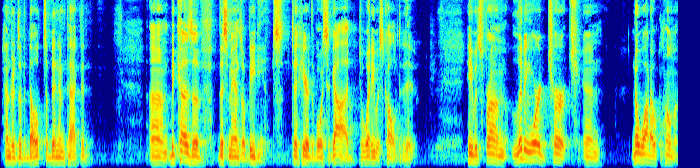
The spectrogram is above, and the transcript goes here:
hundreds of adults have been impacted um, because of this man's obedience to hear the voice of God to what he was called to do. He was from Living Word Church in Nowata, Oklahoma.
